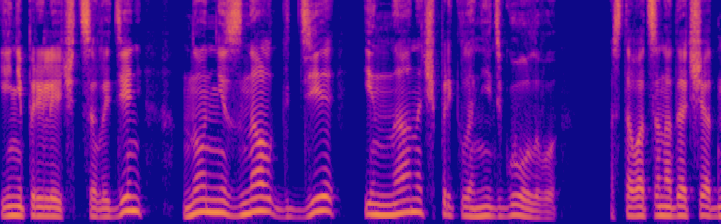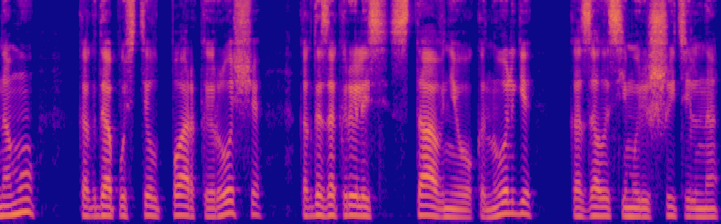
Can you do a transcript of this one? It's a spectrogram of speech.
и не прилечь целый день, но он не знал, где и на ночь преклонить голову. Оставаться на даче одному, когда опустел парк и роща, когда закрылись ставни окон Ольги, казалось ему решительно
